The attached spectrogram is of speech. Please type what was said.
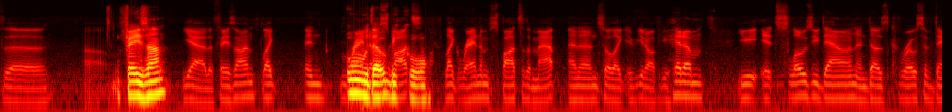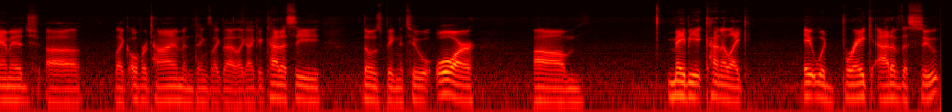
the, um, Phazon. yeah, the Phazon like in Ooh, random that would be cool. Like random spots of the map, and then so like if you know if you hit them, you it slows you down and does corrosive damage, uh, like over time and things like that. Like I could kind of see those being the two, or um, maybe it kind of like it would break out of the suit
